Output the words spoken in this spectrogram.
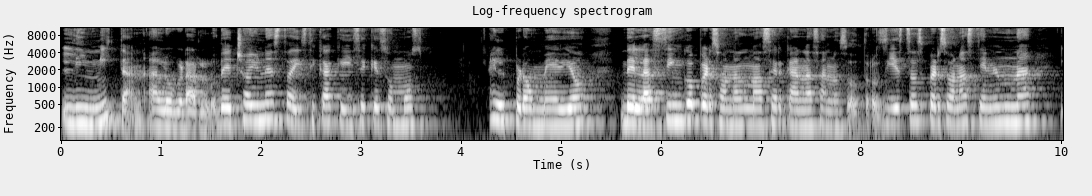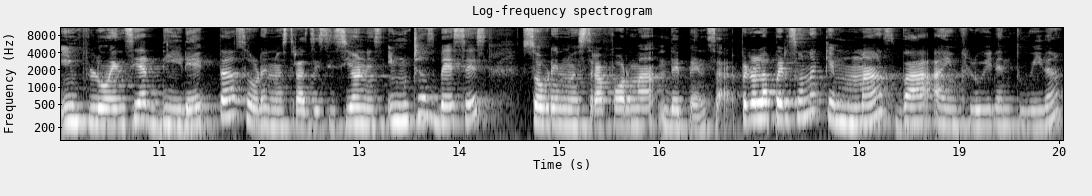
limitan a lograrlo. De hecho, hay una estadística que dice que somos el promedio de las cinco personas más cercanas a nosotros y estas personas tienen una influencia directa sobre nuestras decisiones y muchas veces sobre nuestra forma de pensar. Pero la persona que más va a influir en tu vida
